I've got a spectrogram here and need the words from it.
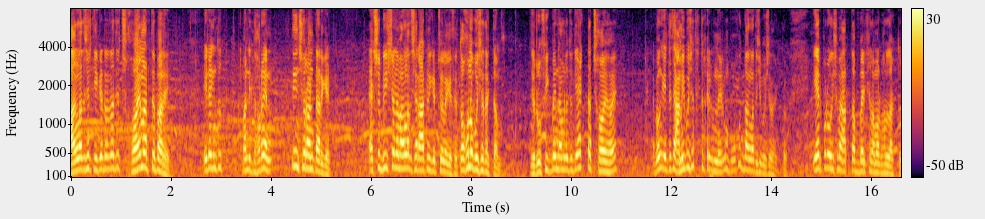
বাংলাদেশের ক্রিকেটাররা যে ছয় মারতে পারে, এটা কিন্তু মানে ধরেন তিনশো রান টার্গেট একশো বিশ রানে বাংলাদেশের আট উইকেট চলে গেছে, তখনও বসে থাকতাম। যে রফিক ভাই নামলে যদি একটা ছয় হয়, এবং এটা যে আমি বসে থাকতাম এরকম না, এরকম বহুত বাংলাদেশি বসে থাকতো। এরপর ওই সময় আত্মাব ভাইয়ের খেলা আমার ভালো লাগতো।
